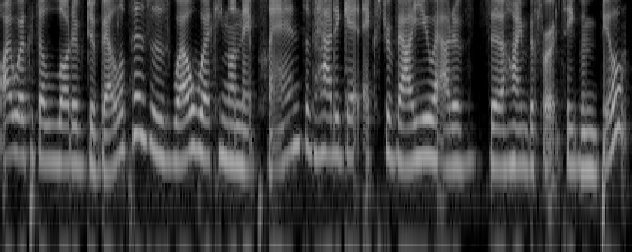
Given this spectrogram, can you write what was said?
I work with a lot of developers as well, working on their plans of how to get extra value out of the home before it's even built.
